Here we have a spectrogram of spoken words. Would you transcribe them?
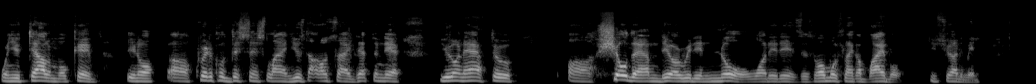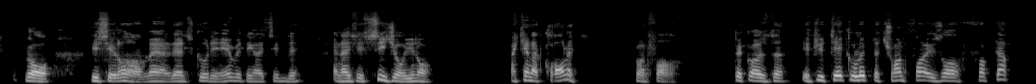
when you tell them, okay, you know, uh, critical distance line, use the outside, that and there. You don't have to uh, show them; they already know what it is. It's almost like a Bible. You see what I mean? So he said, "Oh man, that's good and everything." I said, that. and I said, "See, Joe, you know, I cannot call it Chuan because the, if you take a look, the Chuan is all fucked up.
